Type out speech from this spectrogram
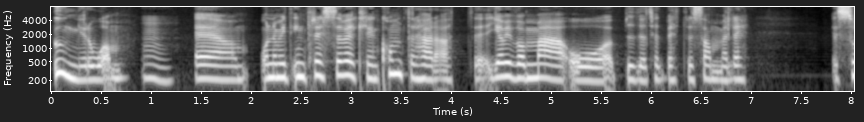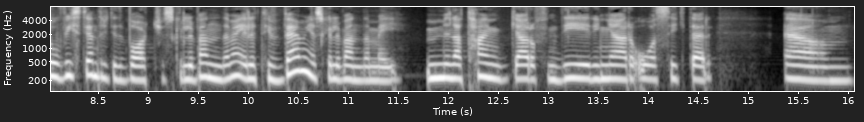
ung rom. Mm. Ehm, och när mitt intresse verkligen kom till det här att eh, jag vill vara med och bidra till ett bättre samhälle så visste jag inte riktigt vart jag skulle vända mig eller till vem jag skulle vända mig. Mina tankar och funderingar och åsikter. Ehm,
